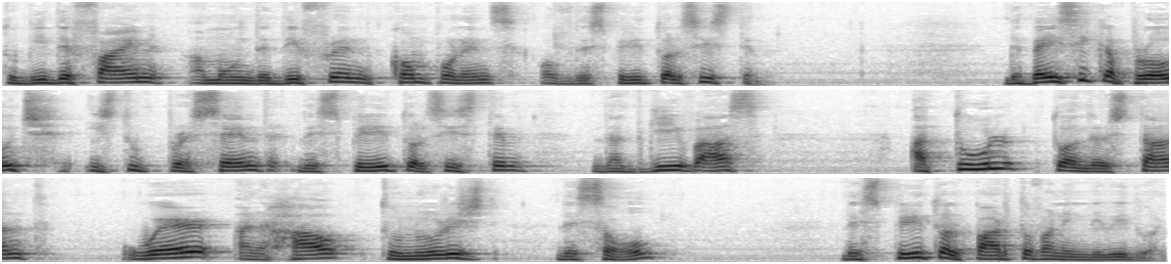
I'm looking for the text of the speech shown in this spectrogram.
to be defined among the different components of the spiritual system. The basic approach is to present the spiritual system that give us a tool to understand where and how to nourish the soul, the spiritual part of an individual.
